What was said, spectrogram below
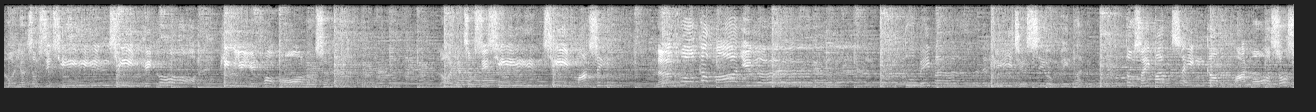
来日纵使千千闕歌，飘于远方我路上。来日纵使千千晚星，亮过今晚月亮，都比不起這宵美丽。都洗不清今晚我所想，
